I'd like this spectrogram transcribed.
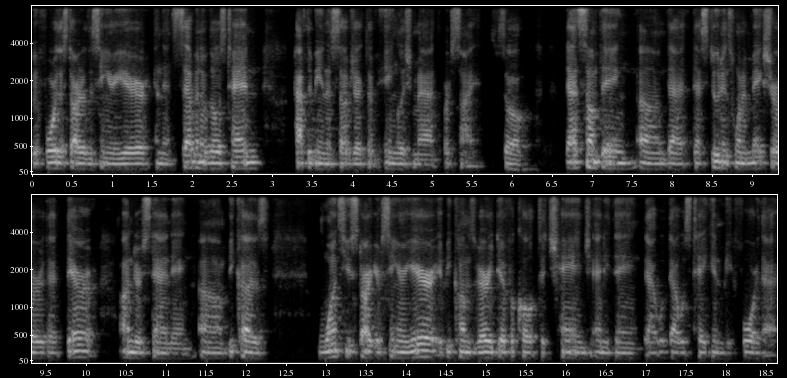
before the start of the senior year, and then seven of those 10 have to be in the subject of English, math, or science. So that's something um, that that students want to make sure that they're understanding um, because once you start your senior year, it becomes very difficult to change anything that that was taken before that.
